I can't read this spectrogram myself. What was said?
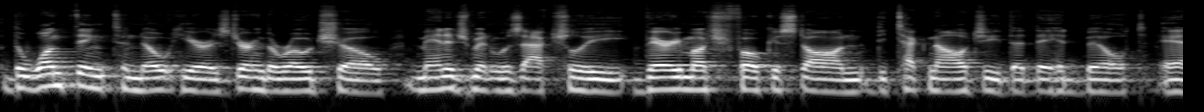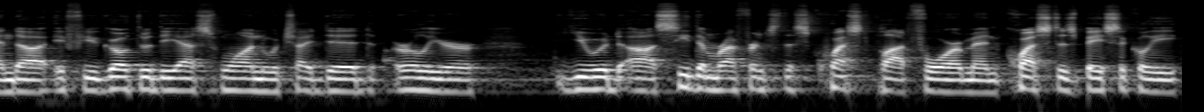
The one thing to note here is during the roadshow, management was actually very much focused on the technology that they had built. And uh, if you go through the S1, which I did earlier, you would uh, see them reference this Quest platform, and Quest is basically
